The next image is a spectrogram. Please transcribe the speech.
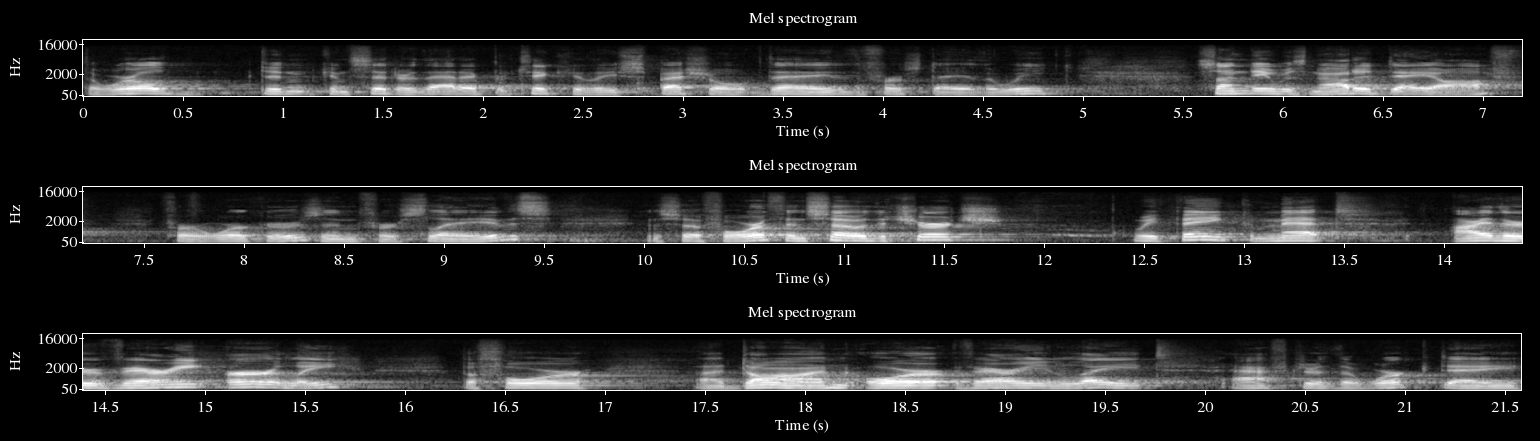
The world didn't consider that a particularly special day, the first day of the week. Sunday was not a day off for workers and for slaves and so forth. And so the church, we think, met either very early before uh, dawn or very late after the workday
